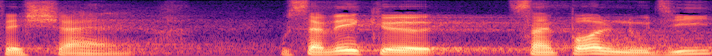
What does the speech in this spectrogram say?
fait chair. Vous savez que Saint Paul nous dit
